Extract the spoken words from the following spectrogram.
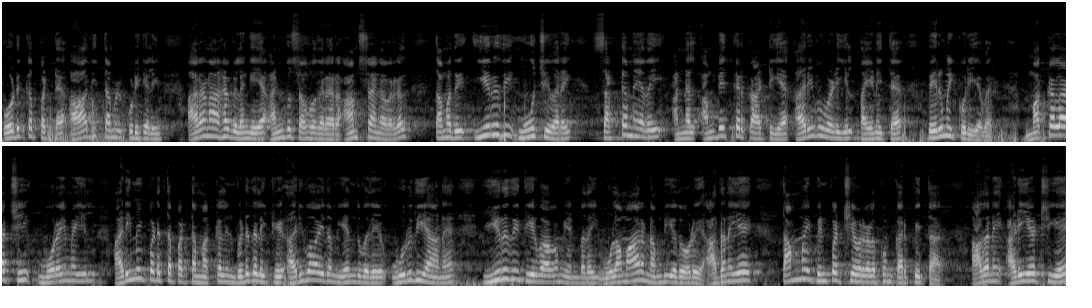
ஒடுக்கப்பட்ட ஆதித்தமிழ் குடிகளின் அரணாக விளங்கிய அன்பு சகோதரர் ஆம்ஸ்டாங் அவர்கள் தமது இறுதி மூச்சு வரை சட்டமேதை அண்ணல் அம்பேத்கர் காட்டிய அறிவு வழியில் பயணித்த பெருமைக்குரியவர். மக்களாட்சி முறைமையில் அடிமைப்படுத்தப்பட்ட மக்களின் விடுதலைக்கு அறிவாயுதம் ஏந்துவதே உறுதியான இறுதி தீர்வாகும் என்பதை உளமாற நம்பியதோடு அதனையே தம்மை பின்பற்றியவர்களுக்கும் கற்பித்தார். அதனை அடியேற்றியே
